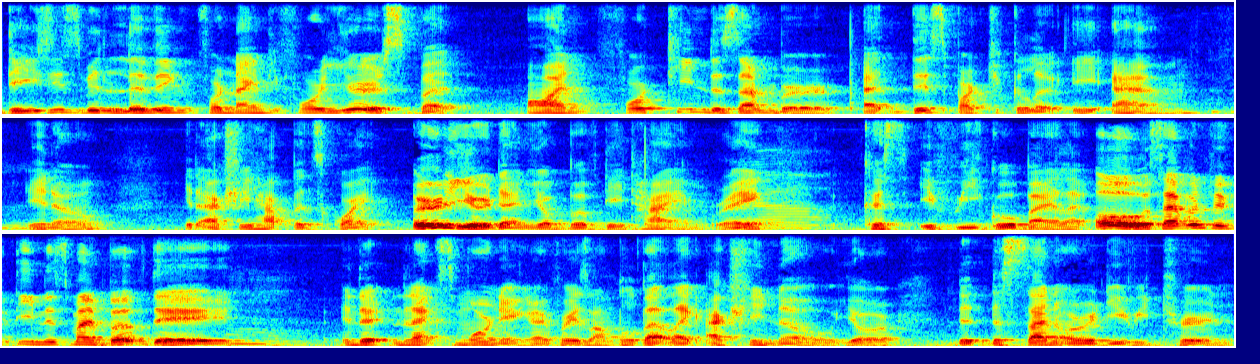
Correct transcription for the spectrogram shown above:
Daisy's been living for 94 years, but on 14 December at this particular AM, Mm-hmm. you know, it actually happens quite earlier than your birthday time, right? Yeah. Because if we go by like, oh, 7.15 is my birthday Mm. in the next morning, right, for example, but like actually no, your the, the sun already returned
